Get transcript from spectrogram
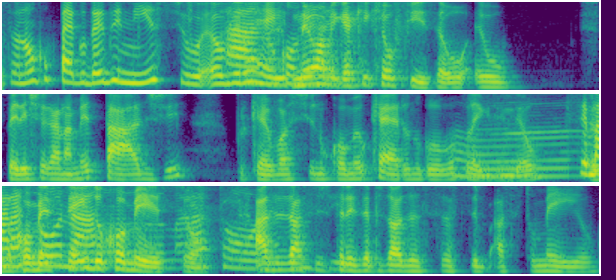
se eu não pego desde o início, eu viro Ah, não hater. Não, amiga, o que, que eu fiz? Eu, eu esperei chegar na metade, porque aí eu vou assistindo como eu quero no Globoplay, entendeu? Você eu maratona. comecei do começo. Maratona, Às vezes assisto três episódios, às vezes assisto, meio,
